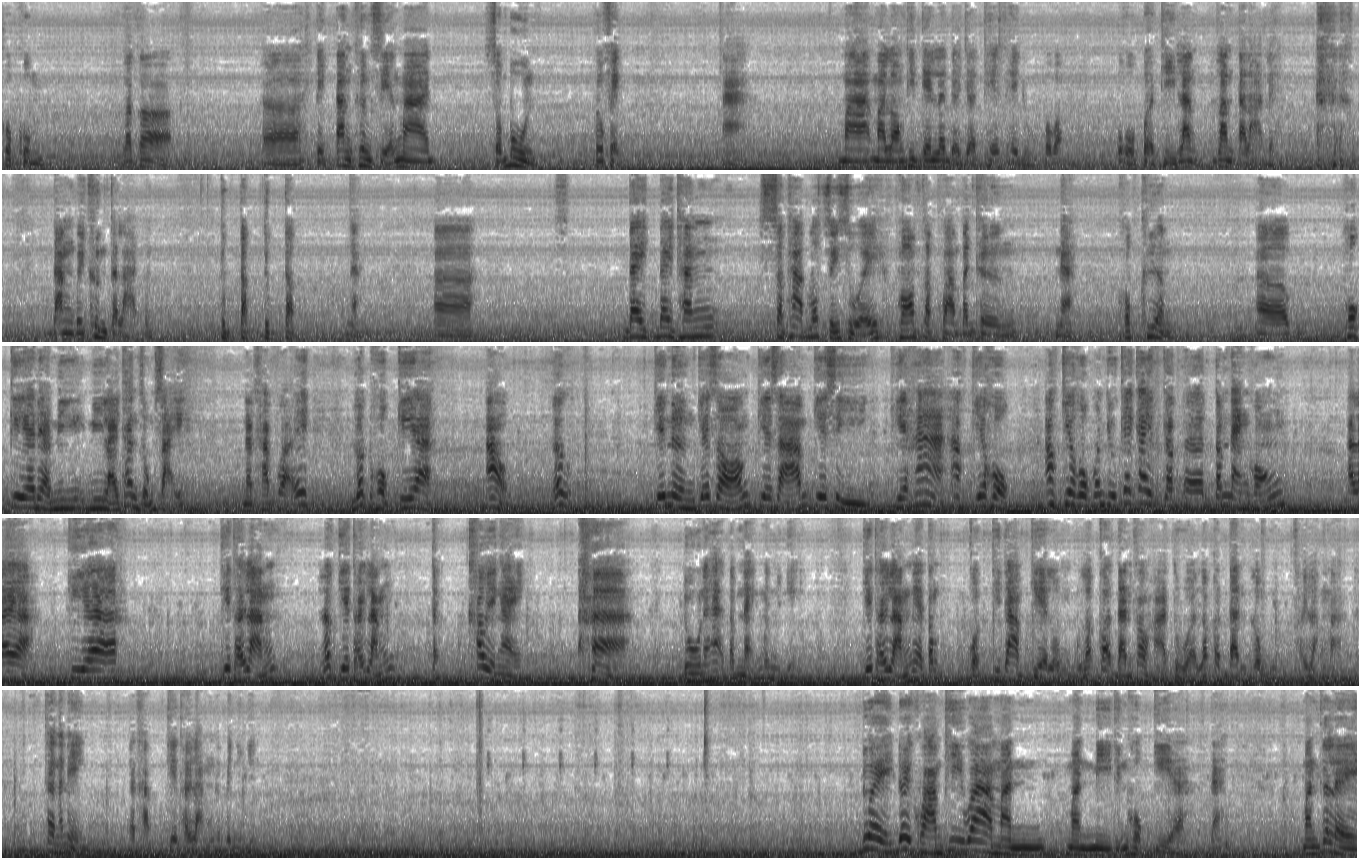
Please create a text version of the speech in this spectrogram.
ควบคุม แล้วก็ติดตั้งเครื่องเสียงมาสมบูรณ์เพอร์เฟกอ่ามามาลองที่เต็นท์แล้วเดี๋ยวจะเทสให้ดูเพราะว่าโอ้โหเปิดทีลั่นลั่นตลาดเลย ดังไปครึ่งตลาดมันตุบตับตุบตับนะอ่า ได้ได้ทั้งสภาพรถสวยๆ พร้อมกับความบันเทิงนะครบเครื่องหกเกียร์เนี่ยมีมีหลายท่านสงสัยนะครับ ว่าเอ๊ะรถหกเกียร์อ้าวแล้วเกียร์หนึ่งเกียร์สองเกียร์สามเกียร์สี่เกียร์ห้าอ้าวเกียร์หกอ้าวเกียร์หกมันอยู่ใกล้ๆกับตำแหน่งของอะไรอะ เกียร์เกียร์ถอยหลัง แล้วเกียร์ถอยหลังจะเข้ายังไงดูนะฮะตำแหน่งมันอย่างนี้ เกียร์ถอยหลังเนี่ยต้องกดที่ด้ามเกียร์ลง แล้วก็ดันเข้าหาตัว แล้วก็ดันลงถอยหลังมาเท่านั้นเองนะครับ เกียร์ถอยหลังก็เป็นอย่างนี้ด้วยด้วยความที่ว่ามันมันมีถึงหกเกียร์นะมันก็เลย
